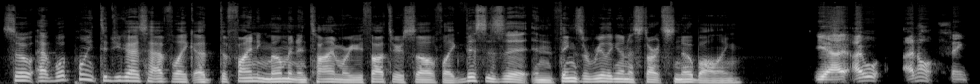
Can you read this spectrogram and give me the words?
So, at what point did you guys have like a defining moment in time where you thought to yourself, like, this is it, and things are really going to start snowballing? Yeah, I, I don't think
